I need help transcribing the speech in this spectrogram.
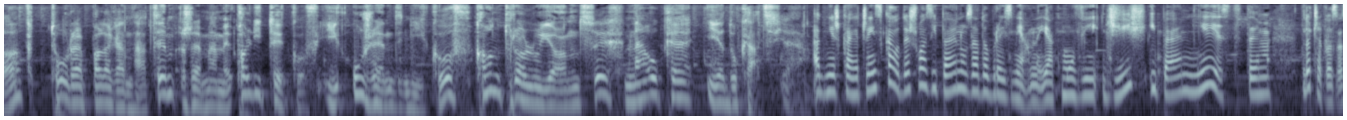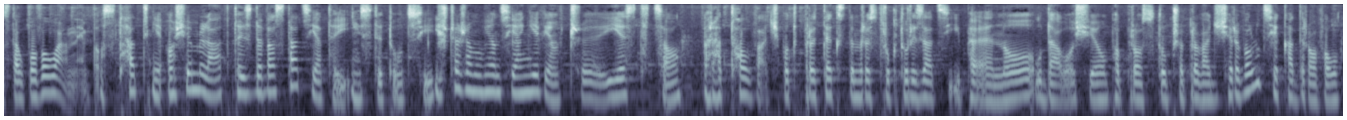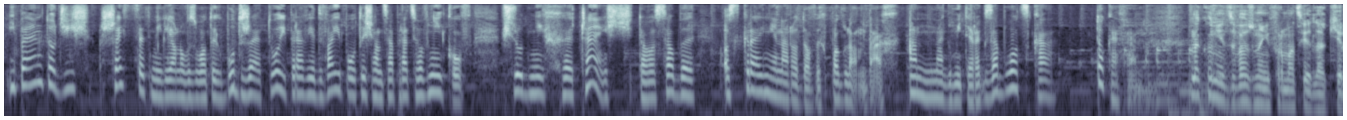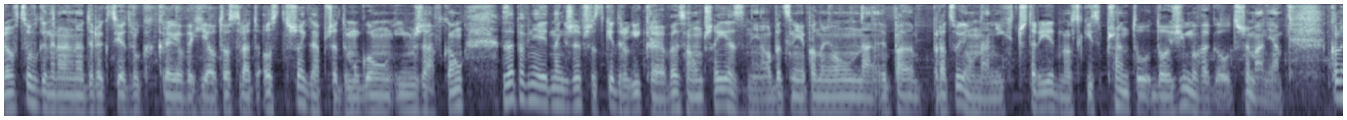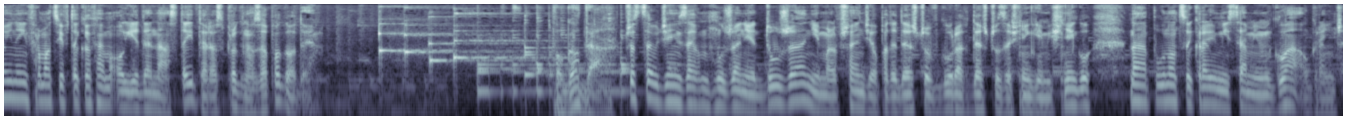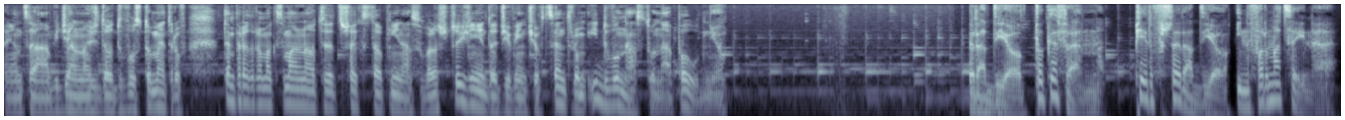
które polega na tym, że mamy polityków i urzędników kontrolujących naukę i edukację. Agnieszka Jaczyńska odeszła z IPN-u za dobrej zmiany. Jak mówi dziś, IPN nie jest tym, do czego został powołany. Ostatnie 8 lat to jest dewastacja tej instytucji. I szczerze mówiąc, ja nie wiem, czy jest co ratować. Pod pretekstem restrukturyzacji IPN-u udało się po prostu przeprowadzić rewolucję kadrową. IPN to dziś 600 milionów złotych budżetu i prawie 2,5 tysiąca pracowników. Wśród nich część to osoby o skrajnie narodowych poglądach. Anna Gmiterek-Zabłocka, TOK. Na koniec ważna informacja dla kierowców. Generalna Dyrekcja Dróg Krajowych i Autostrad ostrzega przed mgłą i mrzawką. Zapewnia jednak, że wszystkie drogi krajowe są przejezdnie. Obecnie panują na, pa, pracują na nich cztery jednostki sprzętu do zimowego utrzymania. Kolejne informacje w TOK FM o 11. Teraz prognoza pogody. Pogoda. Przez cały dzień zachmurzenie duże, niemal wszędzie opady deszczu, w górach deszczu ze śniegiem i śniegu. Na północy kraju miejscami mgła ograniczająca widzialność do 200 metrów. Temperatura maksymalna od 3 stopni na Suwalszczyźnie do 9 w centrum i 12 na południu. Radio TOK FM. Pierwsze radio informacyjne.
